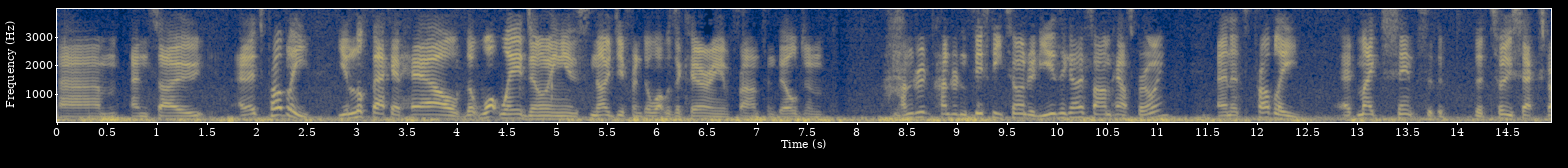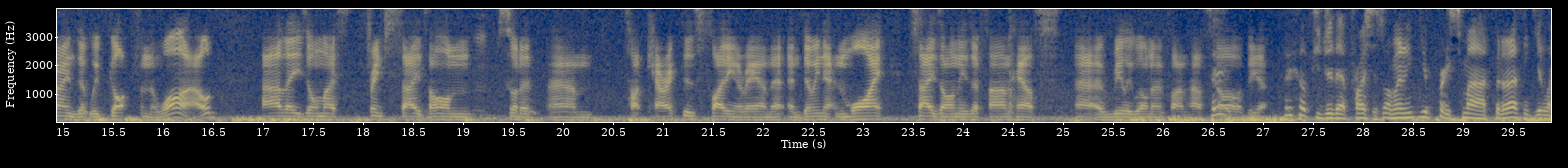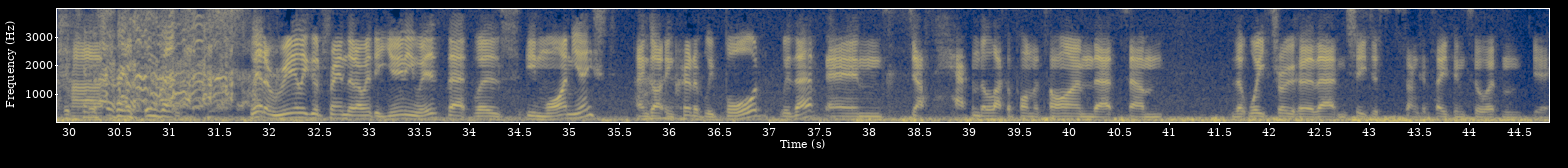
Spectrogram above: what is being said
Um, and so and it's probably, you look back at how that what we're doing is no different to what was occurring in France and Belgium 100, 150, 200 years ago, farmhouse brewing. And it's probably, it makes sense that the, the two sack strains that we've got from the wild are these almost French Saison sort of um, type characters floating around and doing that, and why Saison is a farmhouse, uh, a really well known farmhouse style of beer. Who helped you do that process? I mean, you're pretty smart, but I don't think you're like a chemist or anything. But We had a really good friend that I went to uni with that was in wine yeast and got incredibly bored with that, and just happened to luck upon a time that um, that we threw her that, and she just sunk her teeth into it, and yeah,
